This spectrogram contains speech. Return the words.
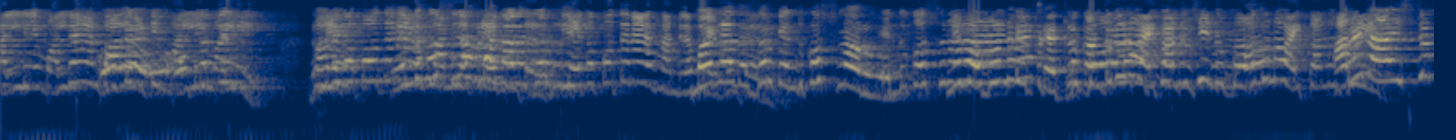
మళ్ళీ మళ్ళీ మళ్ళీ. మళ్ళీ. ఎందుకు వస్తున్నారు? ఎందుకు వస్తున్నారు ఇప్పుడు ఎట్లా నుంచి, నువ్వు పోతున్నావు? నా ఇష్టం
